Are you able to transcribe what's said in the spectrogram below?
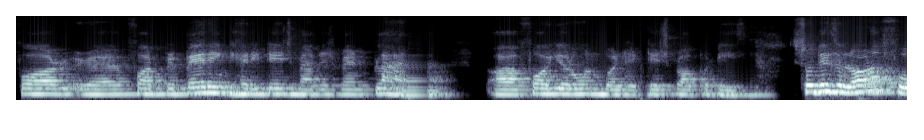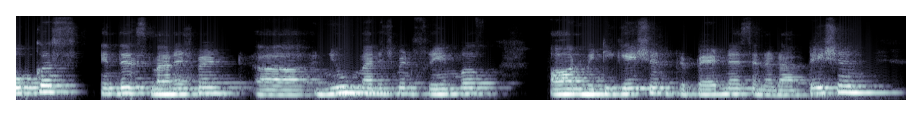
for, uh, for preparing heritage management plan uh, for your own World Heritage properties. So there's a lot of focus in this management, uh, new management framework on mitigation, preparedness, and adaptation.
